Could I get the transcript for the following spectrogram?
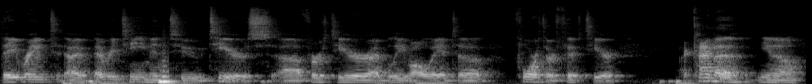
they ranked uh, every team into tiers. Uh, first tier, I believe, all the way into fourth or fifth tier. I kind of, you know,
